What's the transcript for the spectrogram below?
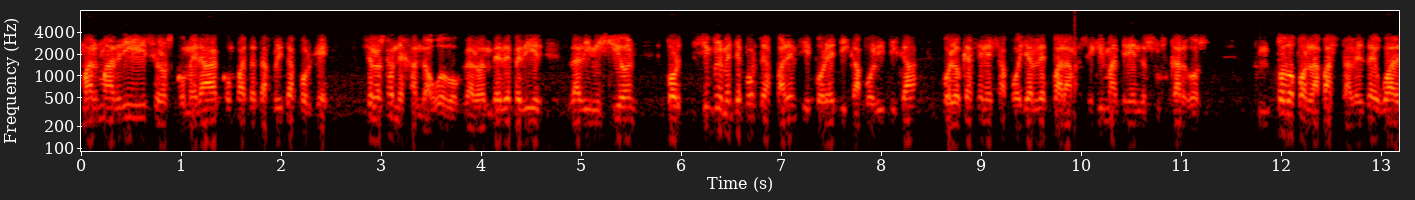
Mar Madrid se los comerá con patatas fritas porque se lo están dejando a huevo, claro. En vez de pedir la dimisión por, simplemente por transparencia y por ética política, pues lo que hacen es apoyarles para seguir manteniendo sus cargos todo por la pasta, les da igual,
